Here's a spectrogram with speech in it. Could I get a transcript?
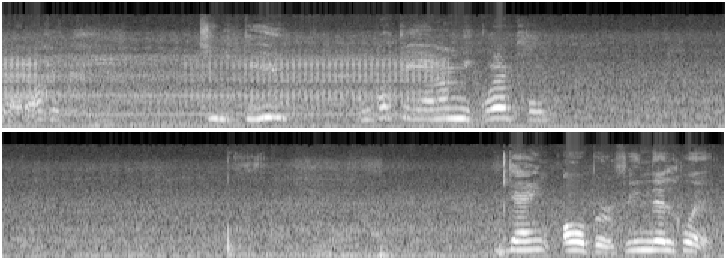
Carajo. Sentí un cosquilleo en mi cuerpo. Game over, fin del juego.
